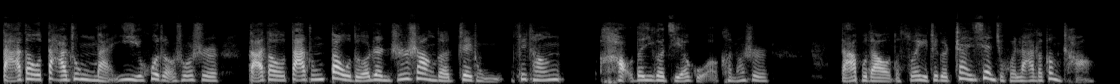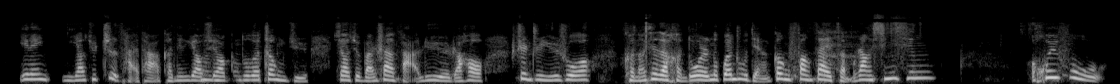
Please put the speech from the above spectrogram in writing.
达到大众满意，或者说是达到大众道德认知上的这种非常好的一个结果，可能是达不到的，所以这个战线就会拉得更长。因为你要去制裁他，肯定要需要更多的证据，需要去完善法律，然后甚至于说，可能现在很多人的关注点更放在怎么让星星恢复，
